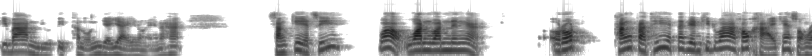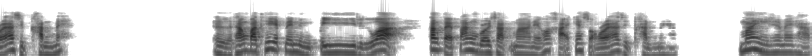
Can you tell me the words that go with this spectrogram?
ที่บ้านอยู่ติดถนนใหญ่ ๆ หน่อยนะฮะสังเกตสิ ว่าวันวันหนึ่งอะรถทั้งประเทศนักเรียนคิดว่าเขาขายแค่สองร้อยสิบคันไหมเออทั้งประเทศในหนึ่งปีหรือว่าตั้งแต่ตั้งบริษัทมาเนี่ยเขาขายแค่สองร้อยห้าสิบคันไหมครับ ไม่ใช่ไหมครับ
